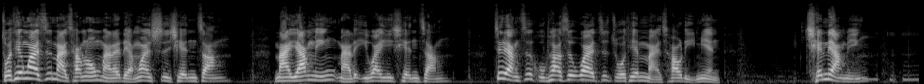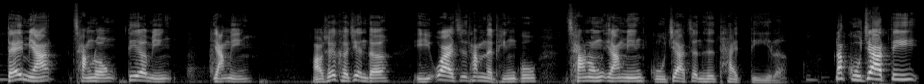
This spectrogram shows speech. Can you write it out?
昨天外资买长隆买了两万四千张，买阳明买了一万一千张。这两只股票是外资昨天买超里面前两名，第一名长隆，第二名阳明。啊，所以可见得以外资他们的评估，长隆、阳明股价真的是太低了。那股价低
